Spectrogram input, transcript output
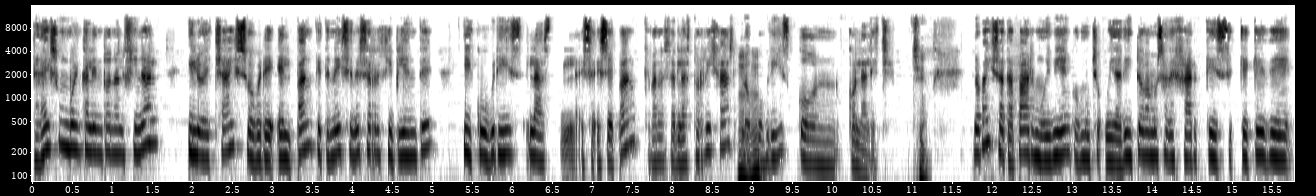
le dais un buen calentón al final y lo echáis sobre el pan que tenéis en ese recipiente y cubrís las, la- ese, pan, que van a ser las torrijas, lo cubrís con, con la leche. Sí. Lo vais a tapar muy bien, con mucho cuidadito. Vamos a dejar que, se- que quede,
